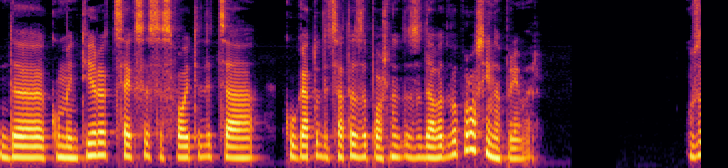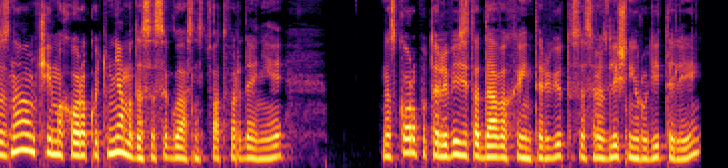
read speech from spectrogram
да коментират секса със своите деца, когато децата започнат да задават въпроси, например. Осъзнавам, че има хора, които няма да са съгласни с това твърдение Наскоро по телевизията даваха интервюта с различни родители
